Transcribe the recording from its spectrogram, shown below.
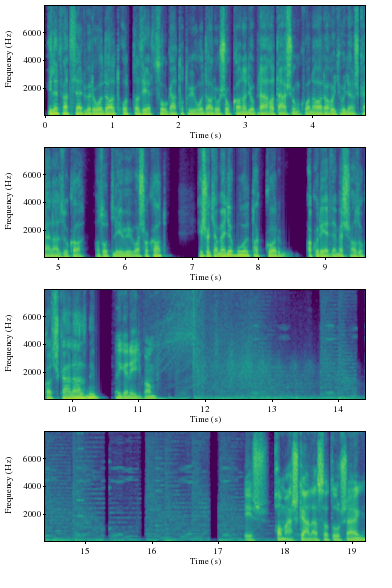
Illetve hát szerver oldalt, ott azért szolgáltatói oldalról sokkal nagyobb ráhatásunk van arra, hogy hogyan skálázzuk a, az ott lévő vasakat. És hogyha megy a bolt, akkor, akkor érdemes azokat skálázni. Igen, így van. És ha már skálázhatóság,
